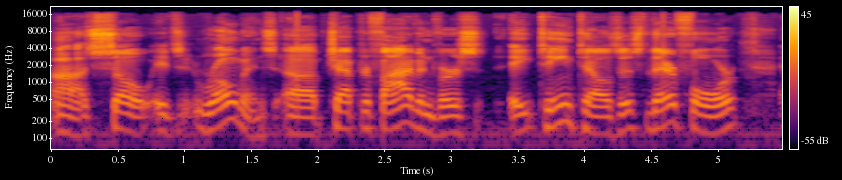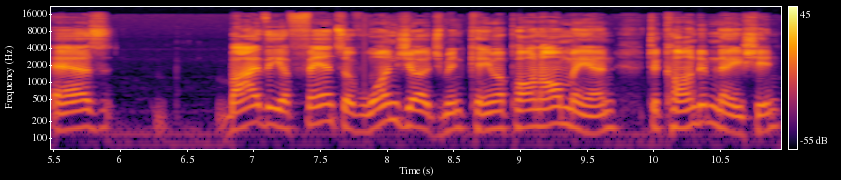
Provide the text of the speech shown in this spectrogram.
Uh, so it's Romans uh, chapter five and verse eighteen tells us, therefore, as by the offense of one judgment came upon all men to condemnation.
